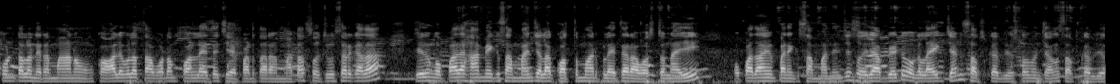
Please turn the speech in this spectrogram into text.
కుంటల నిర్మాణం కాలువలు తవ్వడం పనులు అయితే చేపడతారనమాట సో చూసారు కదా ఇది ఉపాధి హామీకి సంబంధించి ఇలా కొత్త మార్పులు అయితే వస్తున్నాయి ఉపాధి హామీ పనికి సంబంధించి. సో ఇది అప్డేట్. ఒక లైక్ చేయండి సబ్స్క్రైబ్ చేసుకోవాలి మన ఛానల్ సబ్స్క్రైబ్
